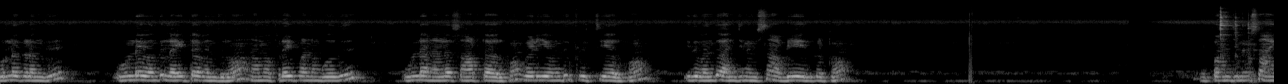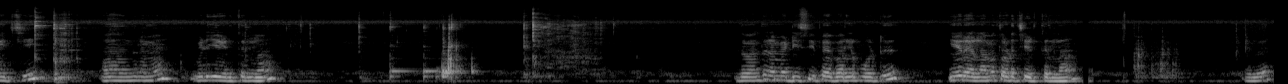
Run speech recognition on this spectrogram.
உருளைக்கிழங்கு உள்ளே வந்து லைட்டாக வெந்துடும் நம்ம ஃப்ரை பண்ணும்போது உள்ளே நல்லா சாஃப்டாக இருக்கும். வெளியே வந்து கிறிஸ்பியாக இருக்கும். இது வந்து அஞ்சு நிமிஷம் அப்படியே இருக்கட்டும். இப்போ அஞ்சு நிமிஷம் ஆயிடுச்சு. அதை வந்து நம்ம வெளியே எடுத்துடலாம். இதை வந்து நம்ம டிசி பேப்பரில் போட்டு ஈரம் இல்லாமல் தொடச்சி எடுத்துடலாம். இதில்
